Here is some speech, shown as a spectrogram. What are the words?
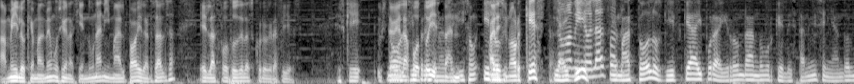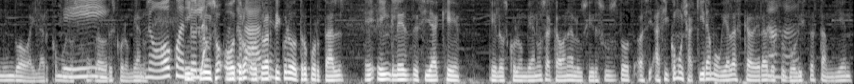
a mí lo que más me emociona siendo un animal para bailar salsa es las fotos de las coreografías. Es que usted No, ve la foto y están Y son- y parece los- una orquesta. Y No, hay a mí no GIFs, las fotos. además todos los GIFs que hay por ahí rondando porque le están enseñando al mundo a bailar como Sí. los jugadores colombianos. No, cuando la- Incluso cuando otro la otro artículo de otro portal eh, e inglés decía que, que los colombianos acaban a lucir sus dotes, así, así como Shakira movía las caderas, los futbolistas también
